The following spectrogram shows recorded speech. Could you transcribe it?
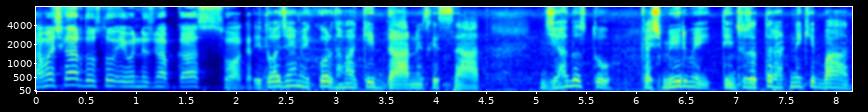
नमस्कार दोस्तों एवन न्यूज़ में आपका स्वागत है। तो आज हम एक और धमाकेदार न्यूज़ के साथ। जी हाँ दोस्तों कश्मीर में 370 हटने के बाद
